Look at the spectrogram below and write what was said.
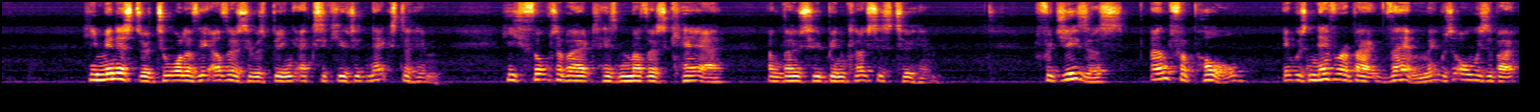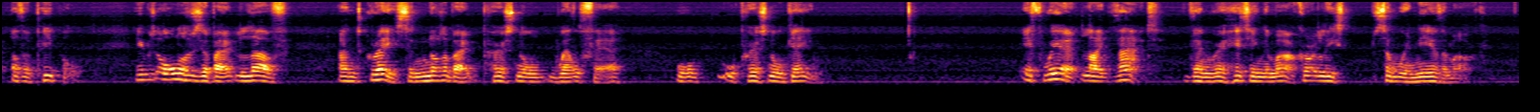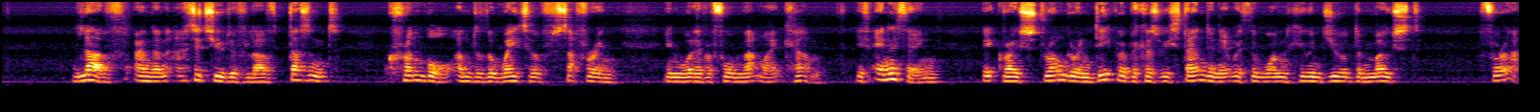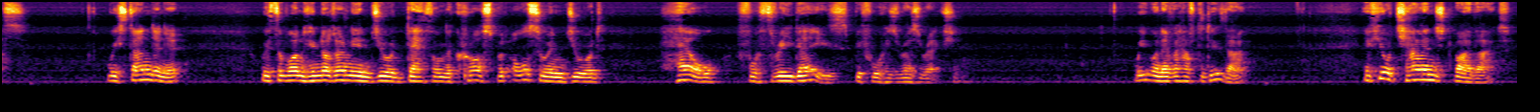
He ministered to one of the others who was being executed next to him. He thought about his mother's care and those who'd been closest to him. For Jesus and for Paul, it was never about them, it was always about other people. It was always about love and grace and not about personal welfare or, or personal gain. If we're like that, then we're hitting the mark, or at least somewhere near the mark. Love and an attitude of love doesn't crumble under the weight of suffering in whatever form that might come. If anything, it grows stronger and deeper because we stand in it with the one who endured the most for us. We stand in it with the one who not only endured death on the cross, but also endured hell for three days before his resurrection. We will never have to do that. If you're challenged by that,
